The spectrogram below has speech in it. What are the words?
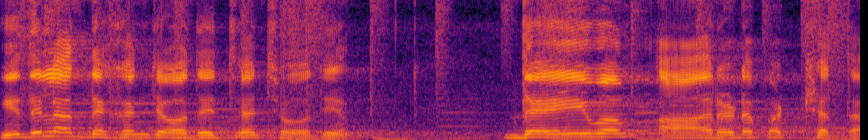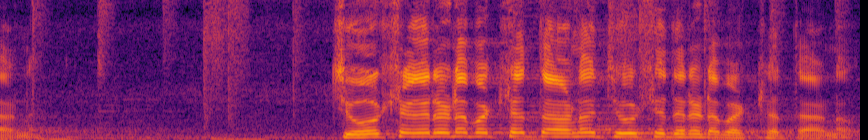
ഇതിൽ അദ്ദേഹം ചോദിച്ച ചോദ്യം ദൈവം ആരുടെ പക്ഷത്താണ്? ചൂഷകരുടെ പക്ഷത്താണോ ചൂഷിതരുടെ പക്ഷത്താണോ?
